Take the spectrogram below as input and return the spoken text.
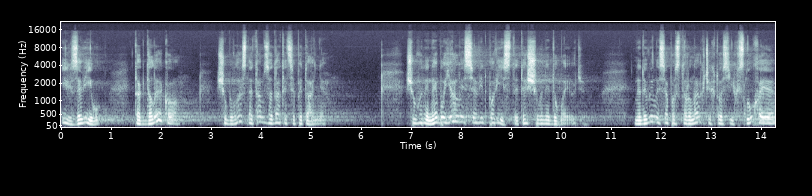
їх завів так далеко, щоб, власне, там задати це питання, щоб вони не боялися відповісти те, що вони думають, не дивилися по сторонах, чи хтось їх слухає,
